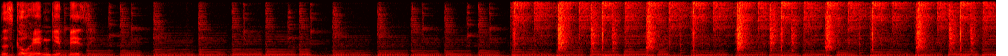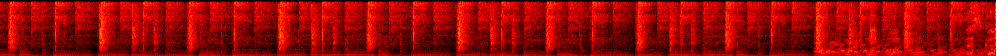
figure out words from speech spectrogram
Let's go ahead and get busy. Let's go.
